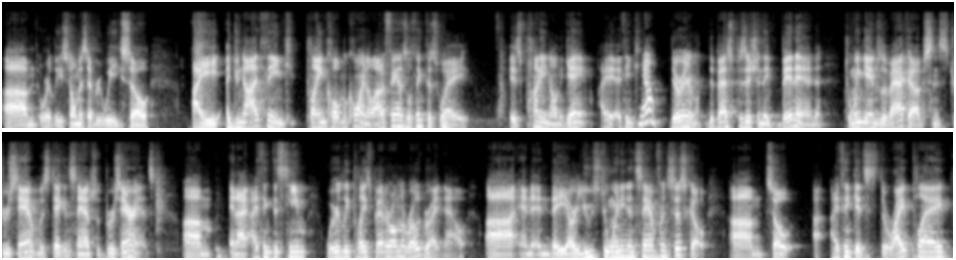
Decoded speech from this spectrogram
um, or at least almost every week. So I I do not think playing Colt McCoy, and a lot of fans will think this way, is punting on the game. I, I think no. they're in a, the best position they've been in to win games with a backup since Drew Stanton was taking snaps with Bruce Arians. Um, and I, I, think this team weirdly plays better on the road right now. Uh, and and they are used to winning in San Francisco. Um, so I, I think it's the right play.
